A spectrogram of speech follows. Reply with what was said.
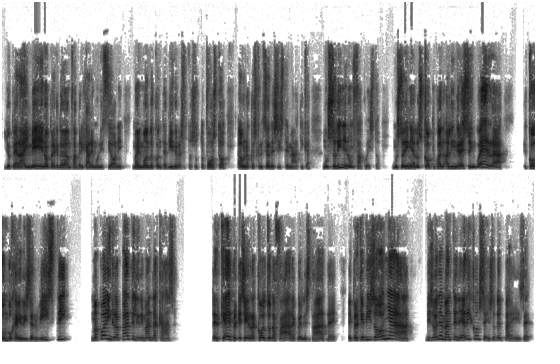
gli operai meno perché dovevano fabbricare munizioni, ma il mondo contadino era stato sottoposto a una coscrizione sistematica. Mussolini non fa questo. Mussolini allo scoppio, quando, all'ingresso in guerra convoca i riservisti, ma poi in gran parte li rimanda a casa. Perché? Perché c'è il raccolto da fare quell'estate e perché bisogna, bisogna mantenere il consenso del paese.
